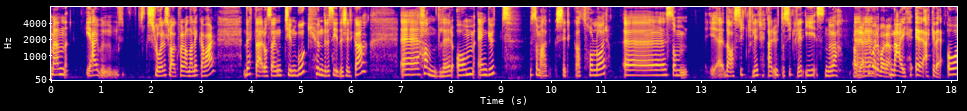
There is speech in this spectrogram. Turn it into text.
men jeg slår et slag for han allikevel. Dette er også en tynn bok, 100 sider ca. Eh, handler om en gutt som er ca. 12 år, eh, som da sykler, er ute og sykler i snø. Ja, Det er ikke bare bare? Eh, nei, er ikke det. Og,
